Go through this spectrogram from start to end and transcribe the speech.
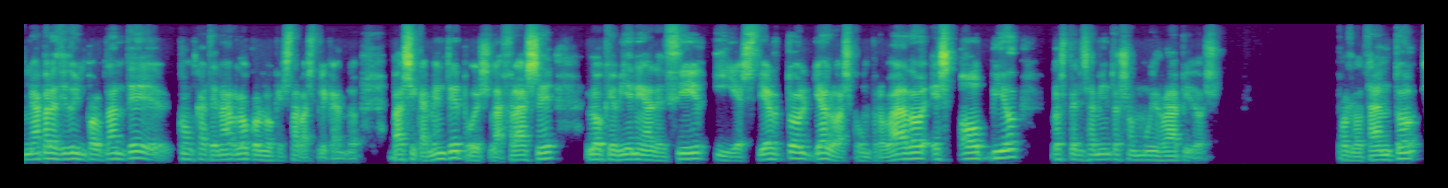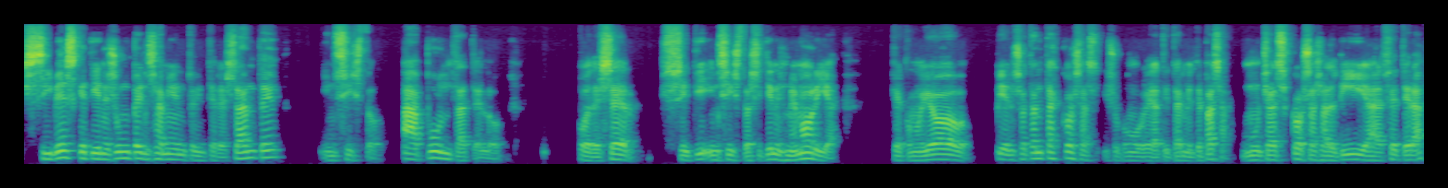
me ha parecido importante concatenarlo con lo que estaba explicando. Básicamente, pues la frase, lo que viene a decir, y es cierto, ya lo has comprobado, es obvio, los pensamientos son muy rápidos. Por lo tanto, si ves que tienes un pensamiento interesante, insisto, apúntatelo. Puede ser, si insisto, si tienes memoria, que como yo pienso tantas cosas, y supongo que a ti también te pasa, muchas cosas al día, etcétera,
